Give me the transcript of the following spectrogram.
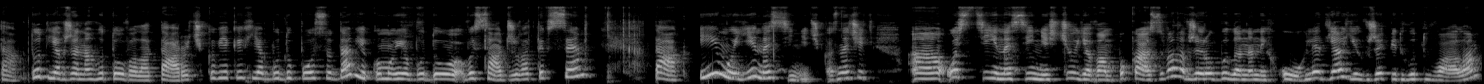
Так, тут я вже наготувала тарочки, в яких я буду посуд, в якому я буду висаджувати все. Так, і мої насіннячка. Значить, ось ці насіння, що я вам показувала, вже робила на них огляд, я їх вже підготувала.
